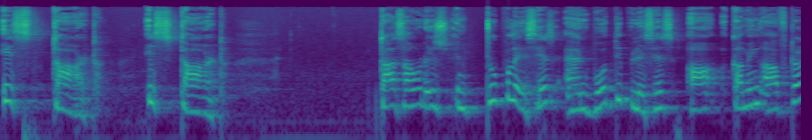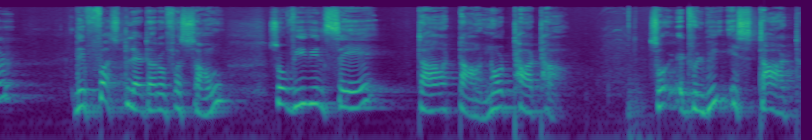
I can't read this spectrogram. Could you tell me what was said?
Start, start. Ta sound is in two places and both the places are coming after the first letter of a sound. So we will say ta ta, not ta ta. So it will be start.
